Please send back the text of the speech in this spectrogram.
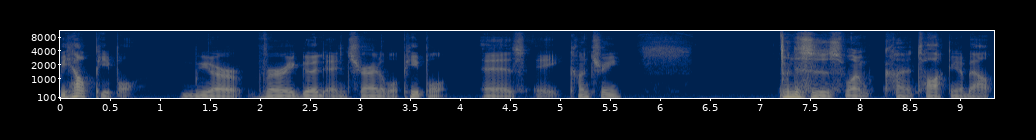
we help people. We are very good and charitable people as a country. And this is what I'm kind of talking about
